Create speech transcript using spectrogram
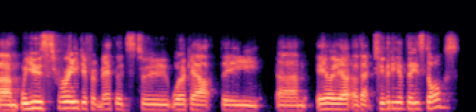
Um, we use three different methods to work out the um, area of activity of these dogs,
